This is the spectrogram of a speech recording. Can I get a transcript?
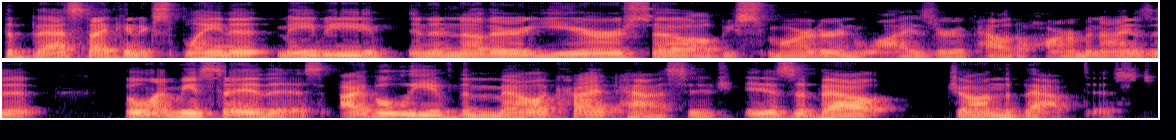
the best I can explain it. Maybe in another year or so, I'll be smarter and wiser of how to harmonize it. But let me say this I believe the Malachi passage is about John the Baptist.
